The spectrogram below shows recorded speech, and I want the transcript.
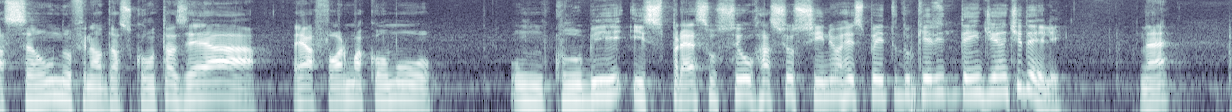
ação, no final das contas, é a, é a forma como um clube expressa o seu raciocínio a respeito do que ele tem diante dele, né?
